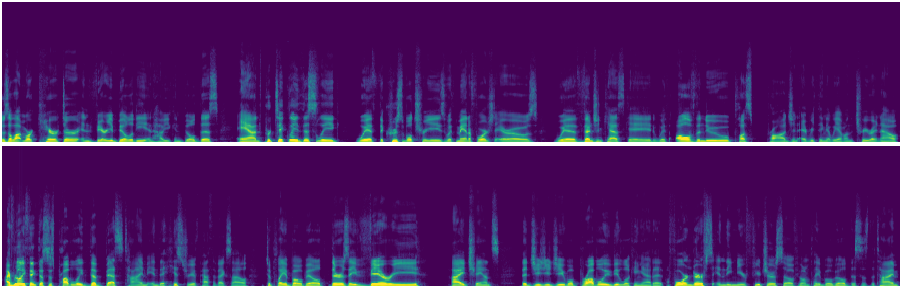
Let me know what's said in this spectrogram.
There's a lot more character and variability in how you can build this. And particularly this league with the Crucible trees, with Mana Forged arrows, with Vengeance Cascade, with all of the new plus proj and everything that we have on the tree right now. I really think this is probably the best time in the history of Path of Exile to play a bow build. There is a very high chance that GGG will probably be looking at it for nerfs in the near future. So if you want to play bow build, this is the time.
